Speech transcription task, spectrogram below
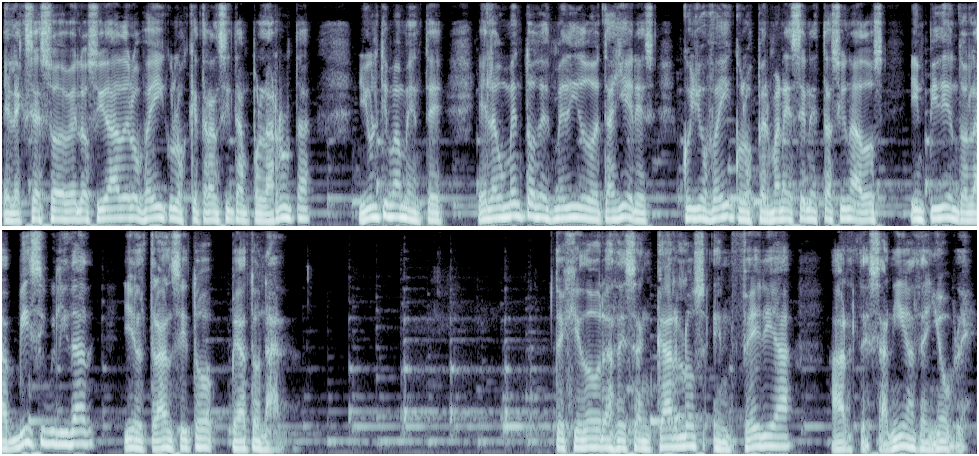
el exceso de velocidad de los vehículos que transitan por la ruta y últimamente el aumento desmedido de talleres cuyos vehículos permanecen estacionados impidiendo la visibilidad y el tránsito peatonal. Tejedoras de San Carlos en Feria Artesanías de Ñuble.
